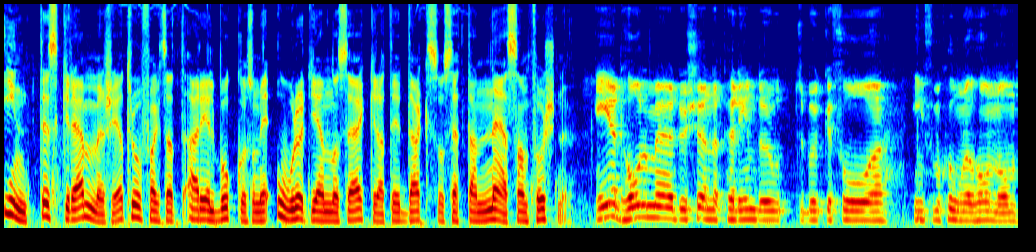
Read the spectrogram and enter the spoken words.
inte skrämmer, så jag tror faktiskt att Ariel Bocco som är oerhört jämn och säker, att det är dags att sätta näsan först nu. Edholm, eh, du känner Per Linderoth, du brukar få information av honom.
